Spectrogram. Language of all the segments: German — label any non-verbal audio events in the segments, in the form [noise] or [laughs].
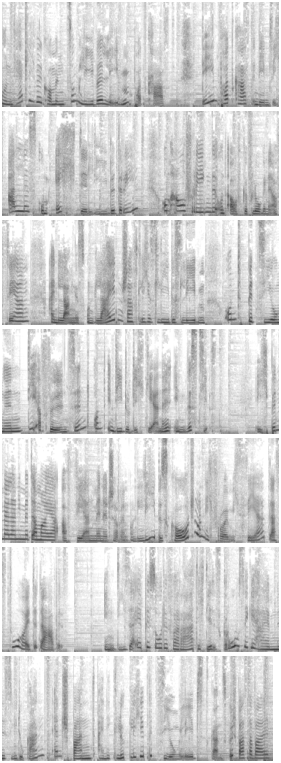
und herzlich willkommen zum Liebe Leben Podcast. Dem Podcast, in dem sich alles um echte Liebe dreht, um aufregende und aufgeflogene Affären, ein langes und leidenschaftliches Liebesleben und Beziehungen, die erfüllend sind und in die du dich gerne investierst. Ich bin Melanie Mittermeier, Affärenmanagerin und Liebescoach und ich freue mich sehr, dass du heute da bist. In dieser Episode verrate ich dir das große Geheimnis, wie du ganz entspannt eine glückliche Beziehung lebst. Ganz viel Spaß dabei!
